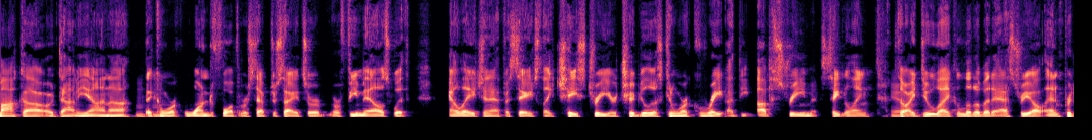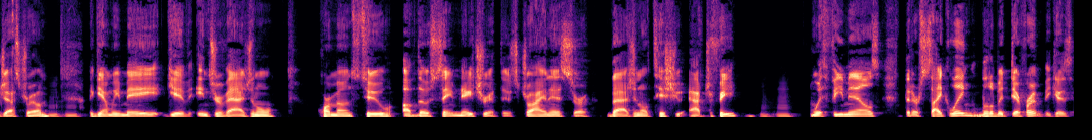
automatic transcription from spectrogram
maca or damiana mm-hmm. that can work wonderful at the receptor sites or, or females with LH and FSH like chaste tree or tribulus can work great at the upstream signaling. Yeah. So I do like a little bit of estriol and progesterone. Mm-hmm. Again, we may give intravaginal hormones too of those same nature if there's dryness or vaginal tissue atrophy. Mm-hmm. With females that are cycling, a little bit different because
